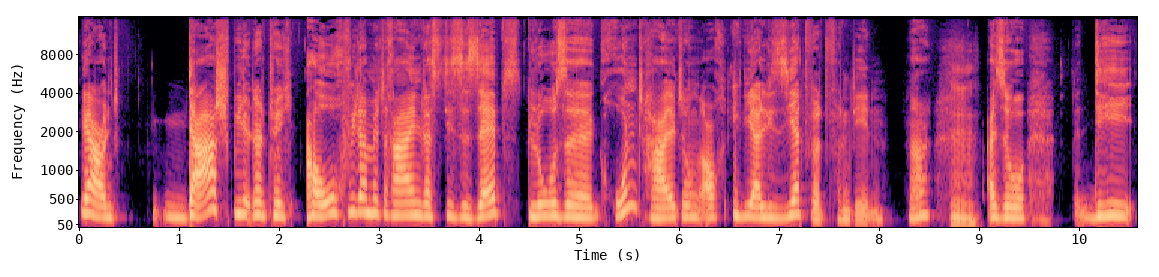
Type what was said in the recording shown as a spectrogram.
Ja, und da spielt natürlich auch wieder mit rein, dass diese selbstlose Grundhaltung auch idealisiert wird von denen. Ne? Mhm. Also die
